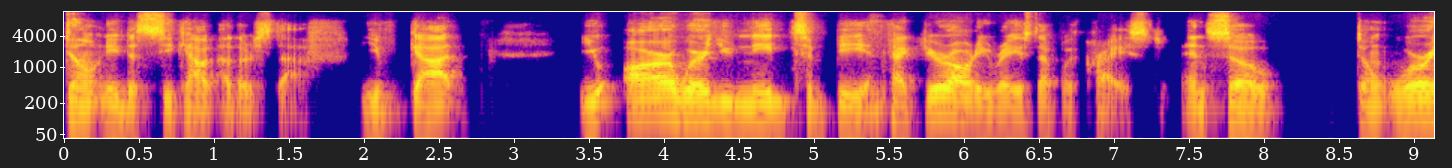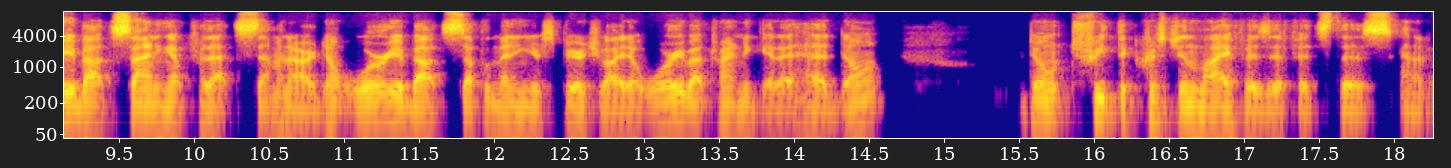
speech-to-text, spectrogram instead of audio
don't need to seek out other stuff. You've got, you are where you need to be. In fact, you're already raised up with Christ. And so don't worry about signing up for that seminar. Don't worry about supplementing your spirituality. Don't worry about trying to get ahead. Don't, don't treat the Christian life as if it's this kind of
